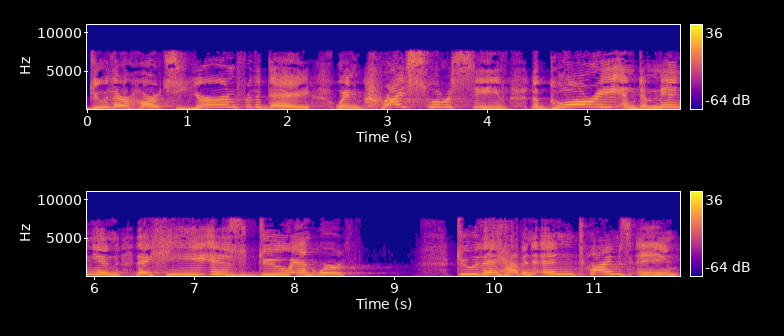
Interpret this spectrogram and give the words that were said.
Do their hearts yearn for the day when Christ will receive the glory and dominion that he is due and worth? Do they have an end times aim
